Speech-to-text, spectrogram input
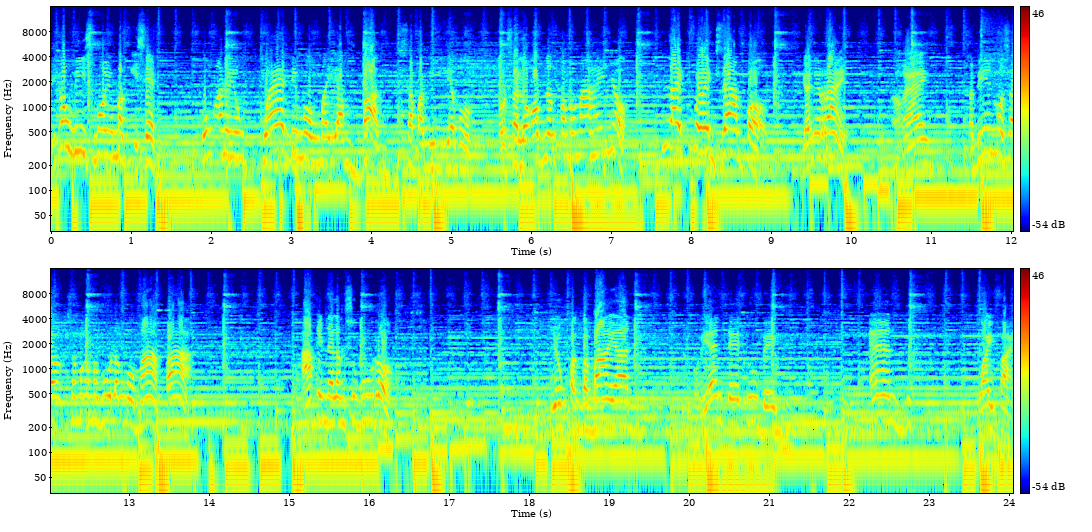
Ikaw mismo yung mag-isip kung ano yung pwede mong mayambag sa pamilya mo o sa loob ng pamamahay nyo. Like for example, gani right. Okay? Sabihin mo sa, sa mga magulang mo, Ma, Pa, akin na lang siguro yung pagbabayad ng kuryente, tubig, and wifi.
